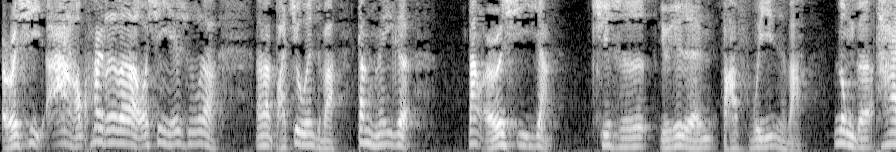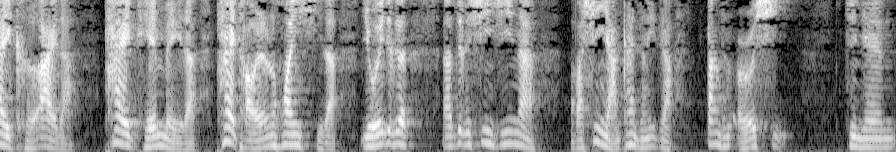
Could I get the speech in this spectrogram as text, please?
儿戏啊，好快乐的，我信耶稣了，那么把救恩什么当成一个当儿戏一样。其实有些人把福音什么弄得太可爱了，太甜美了，太讨人欢喜了，以为这个啊这个信息呢，把信仰看成一个当成儿戏。今天。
